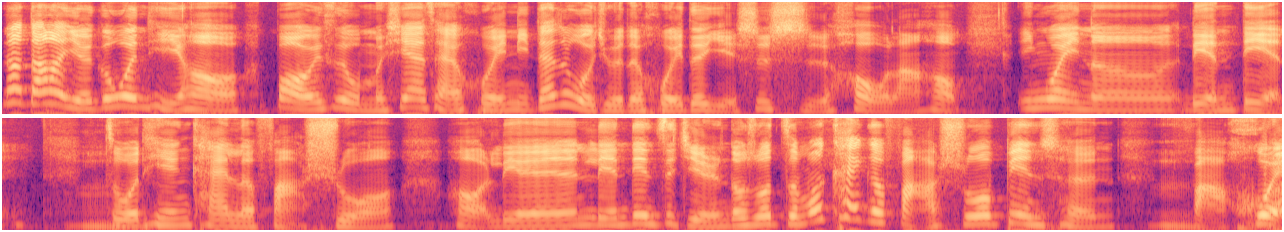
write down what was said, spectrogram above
那当然有一个问题哈，不好意思，我们现在才回你，但是我觉得回的也是时候，然后因为呢，连电昨天开了法说，好，连连电自己人都说，怎么开个法说变成法会？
